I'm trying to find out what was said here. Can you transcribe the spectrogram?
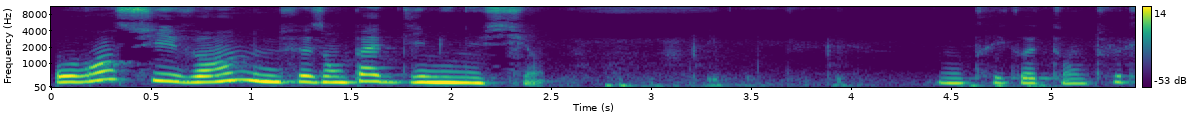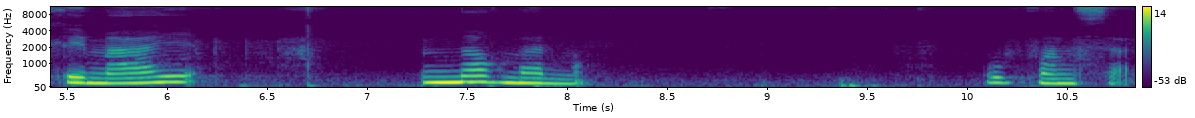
Au rang suivant, nous ne faisons pas de diminution. Nous tricotons toutes les mailles normalement au point de sable.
